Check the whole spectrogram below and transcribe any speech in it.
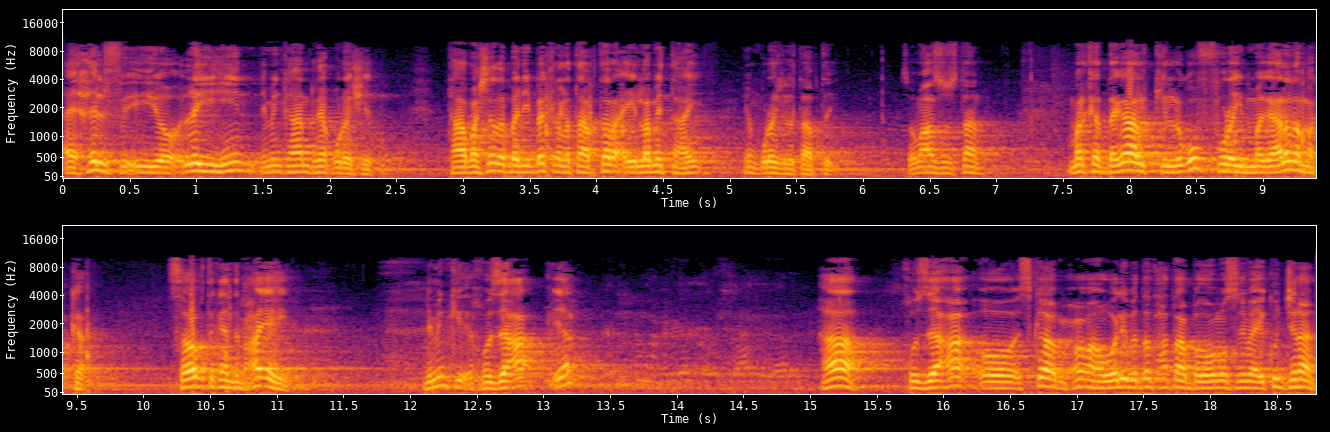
ay xilfi iyo la yihiin niminkan reer quraysheed taabashada bani bakr la taabtana ay la mid tahay in quraysh la taabtay. Soo ma xasuustaan marka dagaalkii lagu furay magaalada maka sababta keenta maxay ahayd? Niminkii khusaaca ya? Ha khusaaca oo iska muxuu aha weliba dad xataa badoo muslima ay ku jiraan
